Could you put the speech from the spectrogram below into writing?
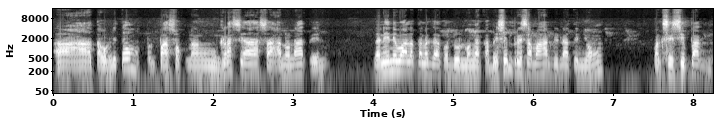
ah, tawag nito, pagpasok ng grasya sa ano natin, naniniwala talaga ako doon mga kabay. Siyempre, samahan din natin yung pagsisipag.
